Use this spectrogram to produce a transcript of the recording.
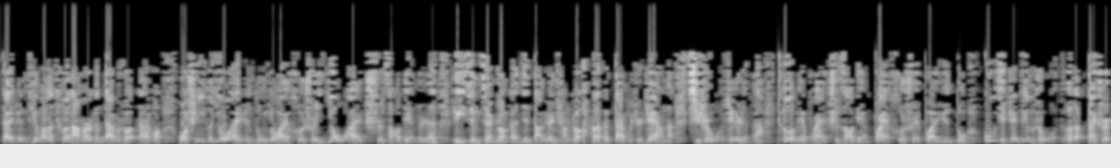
戴军听完了特纳闷，跟大夫说：“大夫，我是一个又爱运动、又爱喝水、又爱吃早点的人。”李静见状，赶紧打圆场说：“ 大夫是这样的，其实我这个人呐，特别不爱吃早点、不爱喝水、不爱运动，估计这病是我得的。但是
